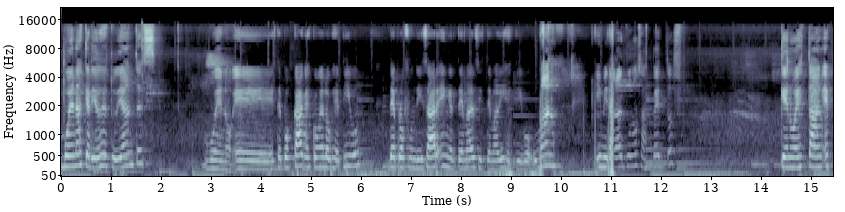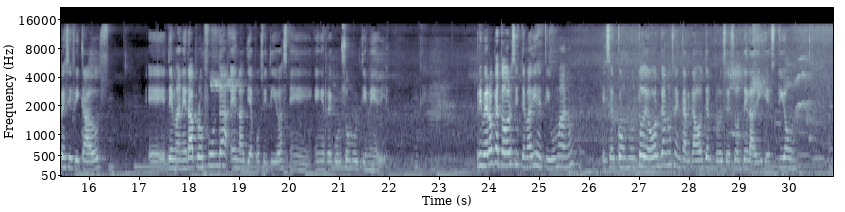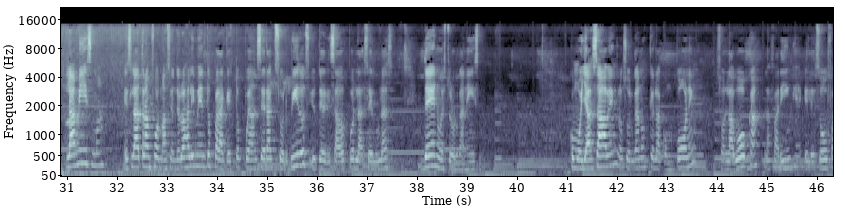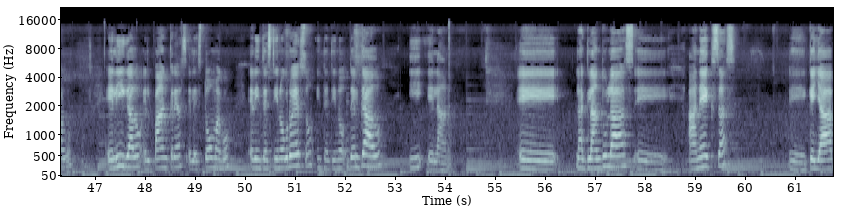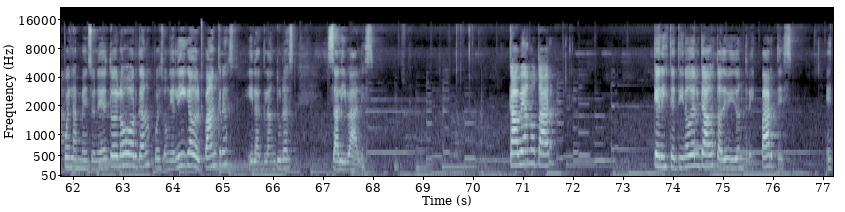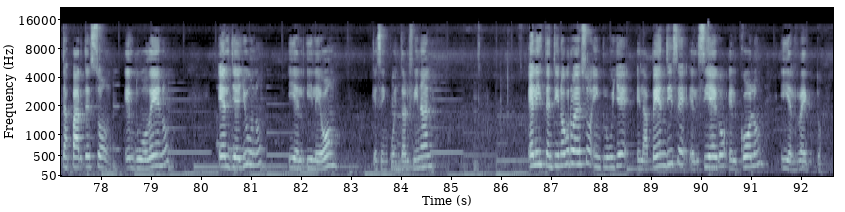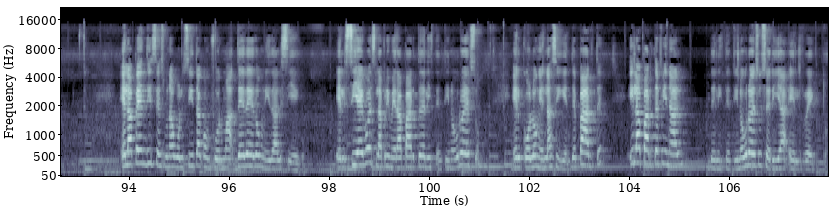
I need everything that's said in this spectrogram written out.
Buenas queridos estudiantes. Bueno, eh, este podcast es con el objetivo de profundizar en el tema del sistema digestivo humano y mirar algunos aspectos que no están especificados eh, de manera profunda en las diapositivas eh, en el recurso multimedia. Primero que todo, el sistema digestivo humano es el conjunto de órganos encargados del proceso de la digestión. La misma es la transformación de los alimentos para que estos puedan ser absorbidos y utilizados por las células de nuestro organismo. Como ya saben, los órganos que la componen son la boca, la faringe, el esófago, el hígado, el páncreas, el estómago, el intestino grueso, intestino delgado y el ano. Eh, las glándulas eh, anexas, eh, que ya pues las mencioné dentro de los órganos, pues son el hígado, el páncreas y las glándulas salivales. Cabe anotar que el intestino delgado está dividido en tres partes. Estas partes son el duodeno, el yeyuno y el ileón, que se encuentra al final. El intestino grueso incluye el apéndice, el ciego, el colon y el recto. El apéndice es una bolsita con forma de dedo unida al ciego. El ciego es la primera parte del intestino grueso, el colon es la siguiente parte y la parte final del intestino grueso sería el recto.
